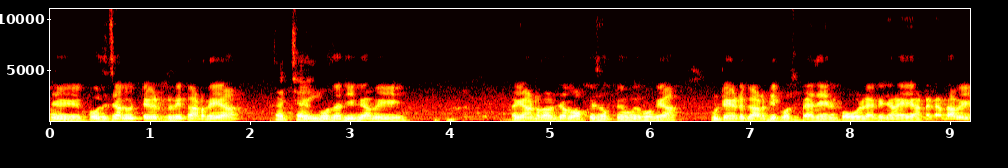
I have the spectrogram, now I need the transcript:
ਤੇ ਕੁਛ ਚਲੋ ਟਿਕਟ ਦੇ ਘਟਦੇ ਆ। ਅੱਛਾ ਤੇ ਜੀ। ਉਹ ਤਾਂ ਠੀਕ ਆ ਵੀ ਏਜੰਟ ਦਾ ਚਲੋ ਆਪੇ ਸੌਕੇ ਹੋ ਹੋ ਗਿਆ। ਹੁਣ ਟਿਕਟ ਘਟਦੀ ਕੁਛ ਪੈਸੇ ਇਹਨੇ ਕੋਲ ਲੈ ਕੇ ਜਾਣੇ। ਏਜੰਟ ਕਹਿੰਦਾ ਵੀ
